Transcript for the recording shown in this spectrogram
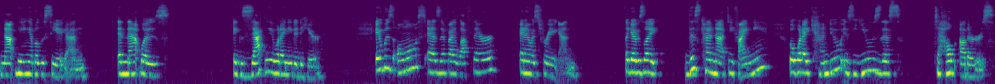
not being able to see again, and that was exactly what I needed to hear. It was almost as if I left there and I was free again. Like I was like, this cannot define me, but what I can do is use this to help others.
